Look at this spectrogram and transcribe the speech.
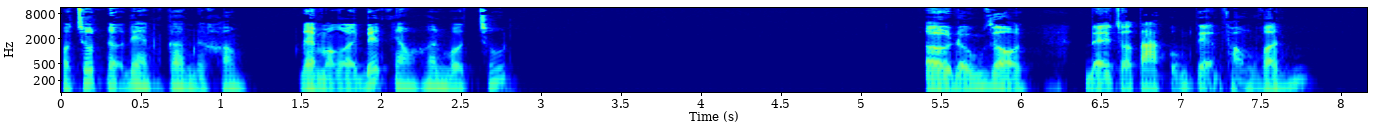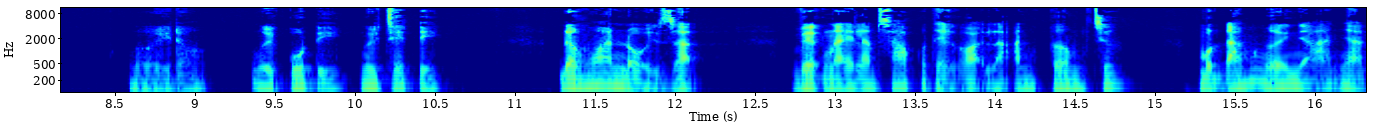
một chút nữa đi ăn cơm được không? Để mọi người biết nhau hơn một chút. Ừ đúng rồi, để cho ta cũng tiện phỏng vấn. Người đó, người cút đi, người chết đi. Đường Hoa nổi giận. Việc này làm sao có thể gọi là ăn cơm chứ? Một đám người nhã nhặn,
